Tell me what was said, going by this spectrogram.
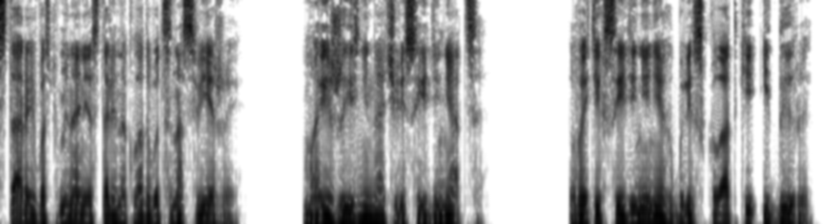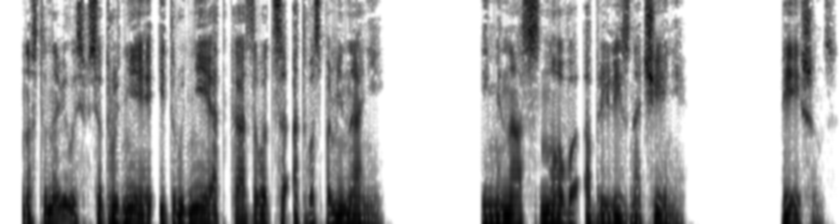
Старые воспоминания стали накладываться на свежие. Мои жизни начали соединяться. В этих соединениях были складки и дыры, но становилось все труднее и труднее отказываться от воспоминаний. Имена снова обрели значение. Пейшенс,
